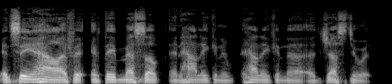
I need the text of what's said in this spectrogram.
and seeing how if it, if they mess up and how they can how they can uh, adjust to it.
